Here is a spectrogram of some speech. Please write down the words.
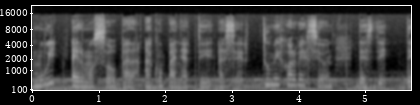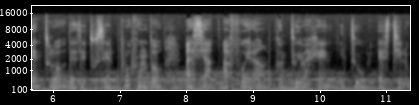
muy hermoso para acompañarte a ser tu mejor versión desde dentro, desde tu ser profundo, hacia afuera con tu imagen y tu estilo.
